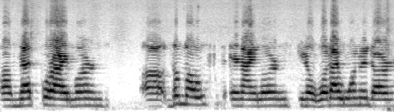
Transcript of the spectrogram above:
um, that's where I learned uh, the most, and I learned you know what I wanted our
